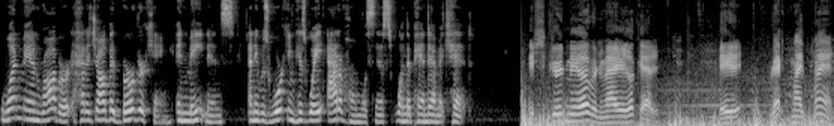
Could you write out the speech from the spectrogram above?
One man, Robert, had a job at Burger King in maintenance, and he was working his way out of homelessness when the pandemic hit. It screwed me over no matter you look at it. It wrecked my plan.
